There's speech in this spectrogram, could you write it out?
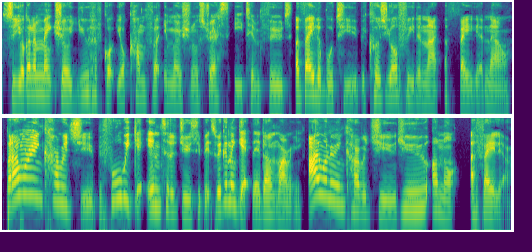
So you're going to make sure you have got your comfort, emotional stress eating foods available to you because you're feeling like a failure now. But I want to encourage you before we get into the juicy bits. We're going to get there, don't worry. I want to encourage you, you are not a failure.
